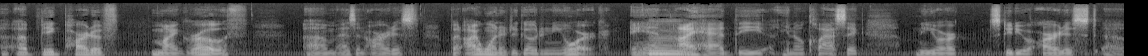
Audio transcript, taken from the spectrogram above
a, a, big part of my growth um, as an artist. But I wanted to go to New York, and mm. I had the you know classic New York studio artist uh,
